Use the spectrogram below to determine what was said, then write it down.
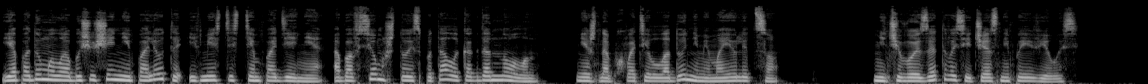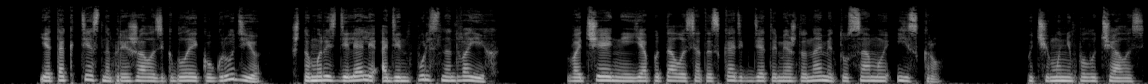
Я подумала об ощущении полета и вместе с тем падения, обо всем, что испытала, когда Нолан нежно обхватил ладонями мое лицо. Ничего из этого сейчас не появилось. Я так тесно прижалась к Блейку грудью, что мы разделяли один пульс на двоих. В отчаянии я пыталась отыскать где-то между нами ту самую искру. Почему не получалось?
